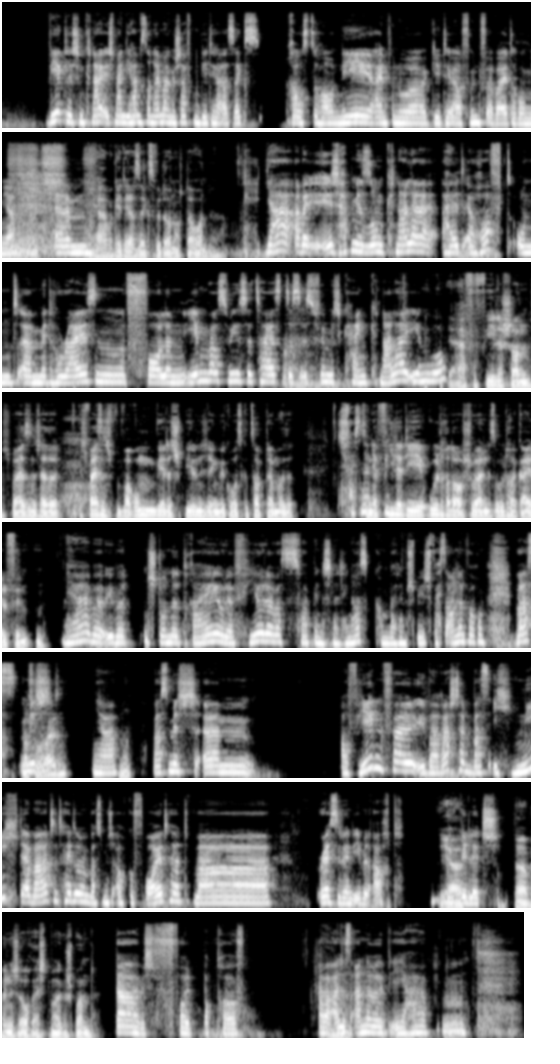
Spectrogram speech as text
wirklich ein Knall. Ich meine, die haben es noch nicht mal geschafft, ein GTA 6 rauszuhauen. Nee, einfach nur GTA 5 Erweiterung, ja. ähm, Ja, aber GTA 6 wird auch noch dauern. Ne? ja, aber ich habe mir so einen Knaller halt erhofft und ähm, mit Horizon Fallen irgendwas, wie es jetzt heißt, das ist für mich kein Knaller irgendwo. Ja, für viele schon. Ich weiß nicht, also ich weiß nicht, warum wir das Spiel nicht irgendwie groß gezockt haben. Also Ich weiß es sind ja nicht. viele, die ultra drauf schwören, das ultra geil finden. Ja, aber über eine Stunde drei oder vier oder was das war, bin ich nicht hinausgekommen bei dem Spiel. Ich weiß auch nicht warum. Was, Was mich, Horizon? ja, Ja. was mich ähm, auf jeden Fall überrascht hat, was ich nicht erwartet hätte und was mich auch gefreut hat, war Resident Evil 8. Ja, Village. da bin ich auch echt mal gespannt. Da habe ich voll Bock drauf. Aber alles andere, ja, mm,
